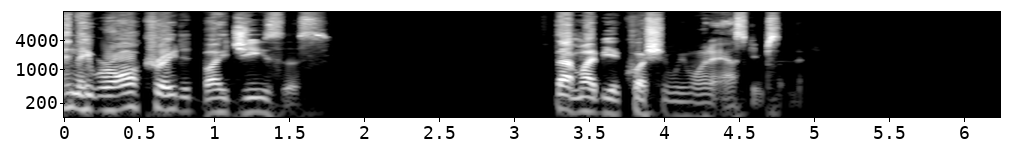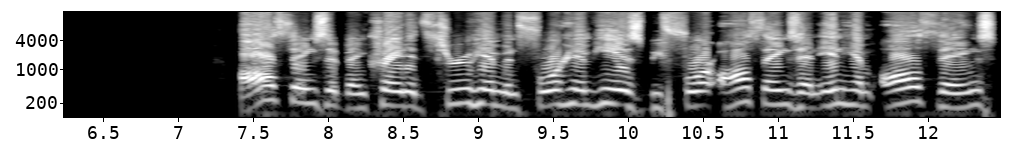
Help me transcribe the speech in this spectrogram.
and they were all created by Jesus. That might be a question we want to ask him someday. All things have been created through him and for him. He is before all things, and in him all things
